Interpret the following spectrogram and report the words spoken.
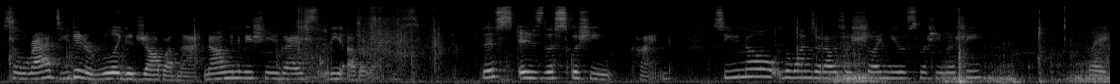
So Radz, you did a really good job on that. Now I'm going to be showing you guys the other ones. This is the squishy kind. So you know the ones that I was just showing you, smushy mushy? Like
